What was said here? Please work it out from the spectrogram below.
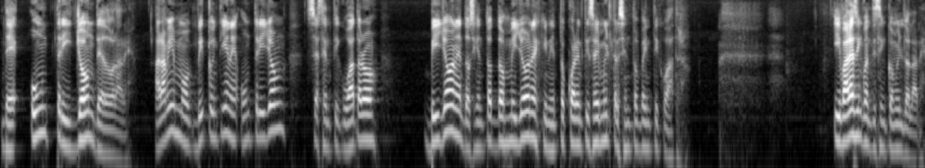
de un trillón de dólares. Ahora mismo Bitcoin tiene un trillón 64 billones 202 millones 546 mil 324 y vale 55 mil dólares.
